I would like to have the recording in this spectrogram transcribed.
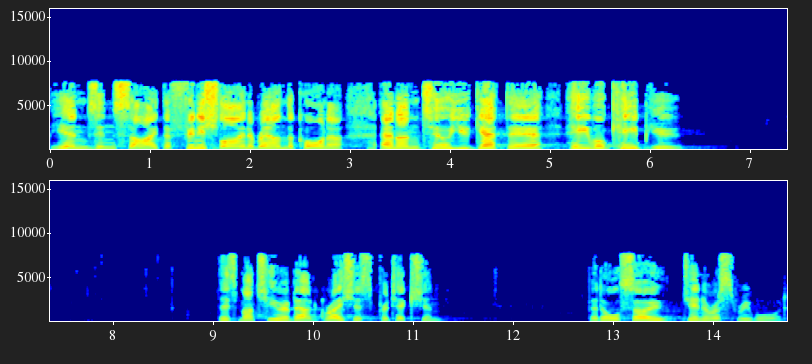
The end's in sight, the finish line around the corner. And until you get there, He will keep you. There's much here about gracious protection, but also generous reward.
